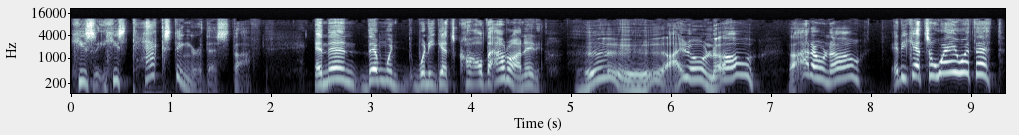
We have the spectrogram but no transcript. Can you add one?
He's he's texting her this stuff, and then then when when he gets called out on it, I don't know, I don't know, and he gets away with it.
